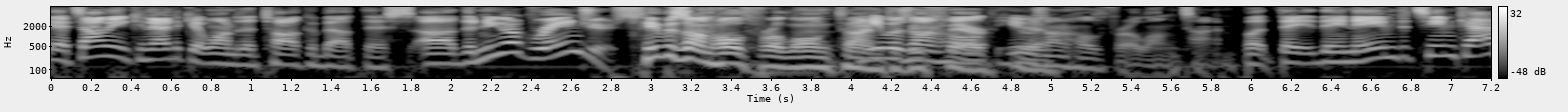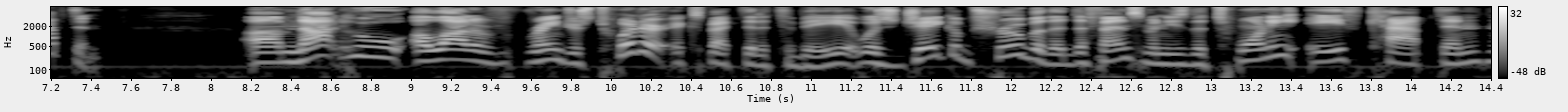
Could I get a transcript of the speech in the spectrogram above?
Yeah, Tommy in Connecticut, wanted to talk about this. Uh, the New York Rangers. He was on hold for a long time. he was on fair. hold. He was on hold for a long time, but they they named a team captain. Um, not who a lot of Rangers Twitter expected it to be. It was Jacob Trouba, the defenseman. He's the 28th captain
